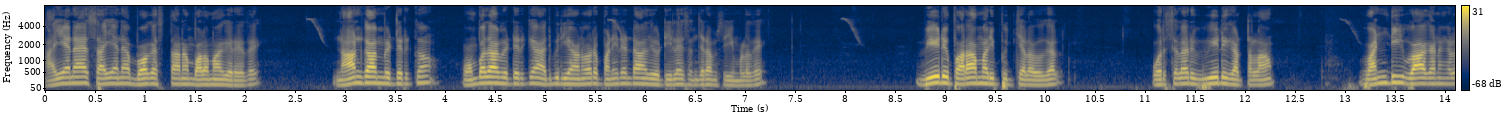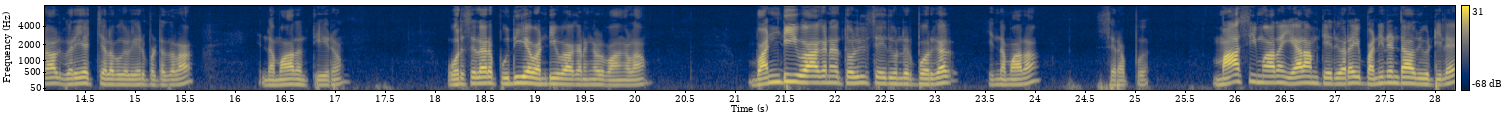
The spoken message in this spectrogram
அயன சயன போகஸ்தானம் பலமாகிறது. நான்காம் வீட்டிற்கும் ஒன்பதாம் வீட்டிற்கும் அதிபதியானவர் பன்னிரெண்டாவது வீட்டிலே சஞ்சாரம் செய்யும் பொழுது வீடு பராமரிப்பு செலவுகள் ஒரு சிலர் வீடு கட்டலாம் வண்டி வாகனங்களால் விரையச் செலவுகள் ஏற்பட்டதெல்லாம் இந்த மாதம் தீரும். ஒரு சிலர் புதிய வண்டி வாகனங்கள் வாங்கலாம். வண்டி வாகன தொழில் செய்து கொண்டிருப்பவர்கள் இந்த மாதம் சிறப்பு. மாசி மாதம் ஏழாம் தேதி வரை பன்னிரெண்டாவது வீட்டிலே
